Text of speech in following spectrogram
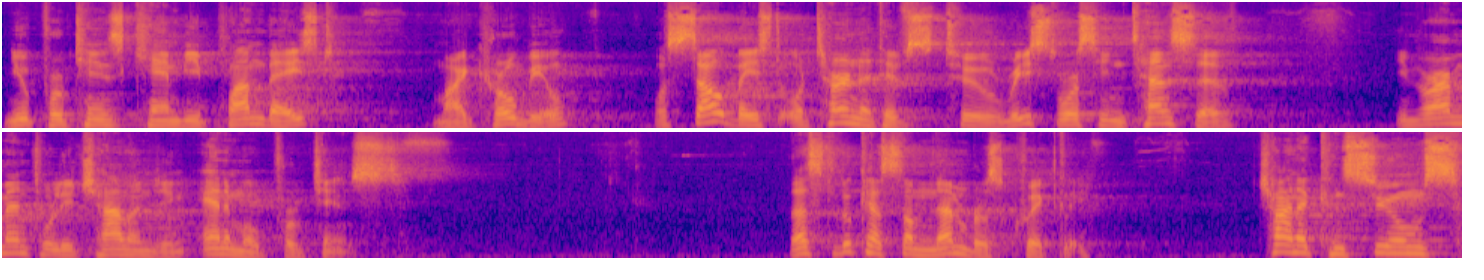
New proteins can be plant based, microbial, or cell based alternatives to resource intensive, environmentally challenging animal proteins. Let's look at some numbers quickly. China consumes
